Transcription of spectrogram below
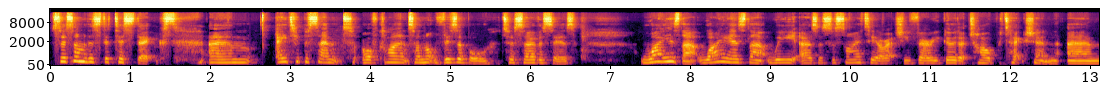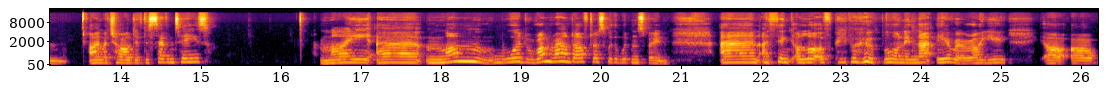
So some of the statistics, 80% um, of clients are not visible to services why is that? Why is that we as a society are actually very good at child protection? Um, I'm a child of the 70s. My uh, mum would run around after us with a wooden spoon. And I think a lot of people who are born in that era are you are, are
